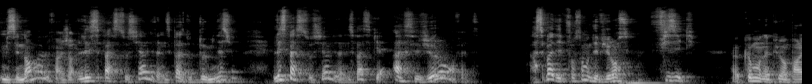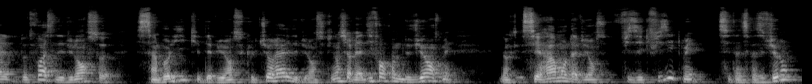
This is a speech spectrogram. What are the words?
Mais c'est normal, enfin, genre, l'espace social est un espace de domination. L'espace social est un espace qui est assez violent, en fait. Ah, c'est pas des, forcément des violences physiques. Euh, comme on a pu en parler d'autres fois, c'est des violences symboliques, des violences culturelles, des violences financières. Il y a différentes formes de violence, mais c'est rarement de la violence physique physique, mais c'est un espace violent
